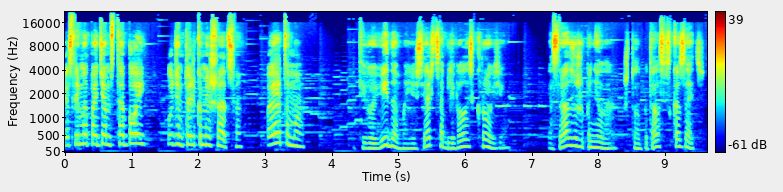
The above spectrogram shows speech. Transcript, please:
Если мы пойдем с тобой, будем только мешаться. Поэтому...» От его вида мое сердце обливалось кровью. Я сразу же поняла, что он пытался сказать.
